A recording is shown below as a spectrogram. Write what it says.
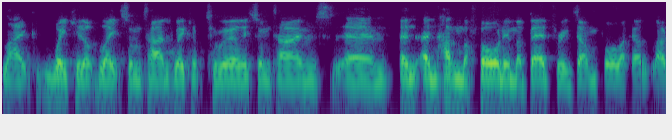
like waking up late sometimes, waking up too early sometimes, um, and and having my phone in my bed, for example. Like I, I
